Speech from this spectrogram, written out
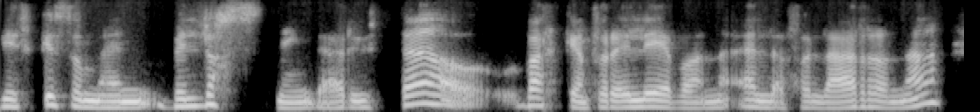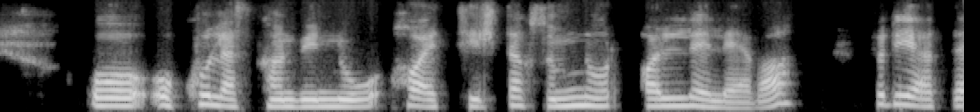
virke som en belastning der ute, verken for elevene eller for lærerne. Og, og hvordan kan vi nå ha et tiltak som når alle elever, fordi at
